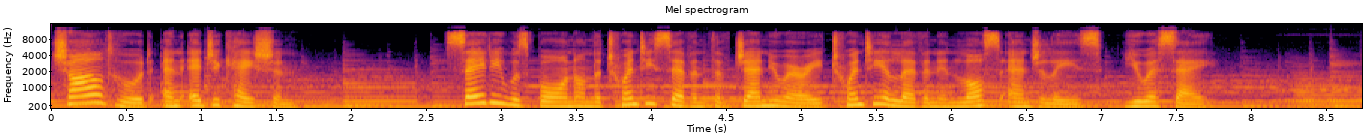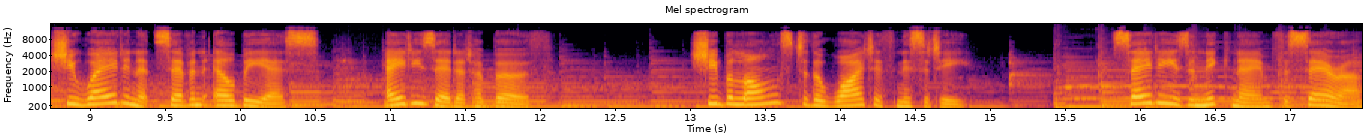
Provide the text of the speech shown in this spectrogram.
Childhood and education. Sadie was born on the 27th of January 2011 in Los Angeles, USA. She weighed in at 7 lbs, 80 z at her birth. She belongs to the white ethnicity. Sadie is a nickname for Sarah,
